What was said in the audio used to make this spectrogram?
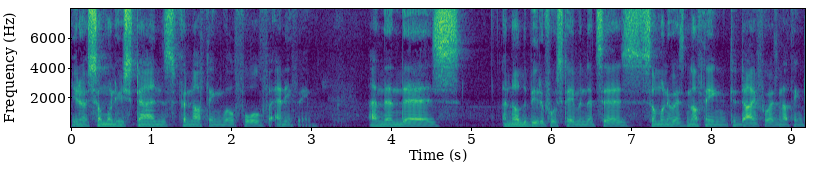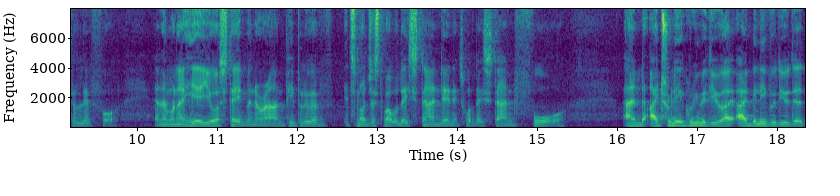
you know, someone who stands for nothing will fall for anything. And then there's another beautiful statement that says, someone who has nothing to die for has nothing to live for. And then when I hear your statement around people who have, it's not just about what they stand in, it's what they stand for. And I truly agree with you. I, I believe with you that,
